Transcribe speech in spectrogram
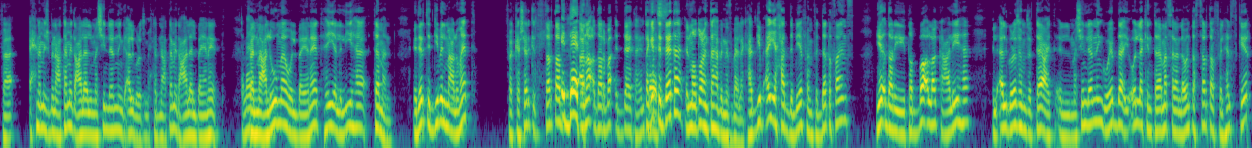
فإحنا مش بنعتمد على ال machine learning algorithm إحنا بنعتمد على البيانات. تمام. فالمعلومة والبيانات هي اللي ليها ثمن قدرت تجيب المعلومات فكشركة startup ال data. أنا أقدر بقى ال data. أنت بس. جبت ال data الموضوع انتهى بالنسبة لك. هتجيب أي حد بيفهم في ال data science يقدر يطبق لك عليها ال algorithms بتاعه ال machine learning ويبدأ يقول لك أنت مثلا لو أنت startup في ال healthcare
